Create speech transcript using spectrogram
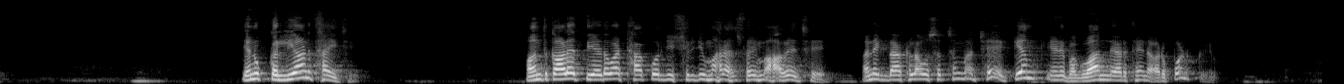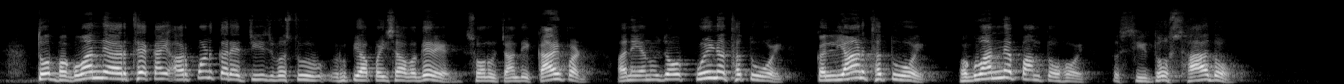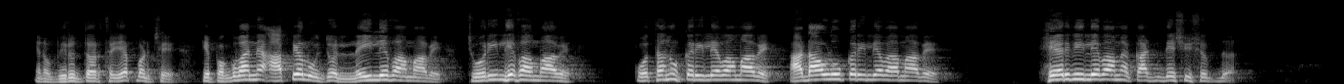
એનું કલ્યાણ થાય છે. અંતકાળે તેડવા ઠાકોરજી શ્રીજી મહારાજ સ્વયં આવે છે. અનેક દાખલાઓ સત્સંગમાં છે. કેમ? એણે ભગવાનને અર્થે એને અર્પણ કર્યું. તો ભગવાનને અર્થે કાંઈ અર્પણ કરે ચીજ વસ્તુ, રૂપિયા, પૈસા વગેરે, સોનું, ચાંદી, કાંઈ પણ, અને એનું જો પૂર્ણ થતું હોય, કલ્યાણ થતું હોય, ભગવાનને પામતો હોય, તો સીધો સાદો. એનો વિરુદ્ધ અર્થ એ પણ છે કે ભગવાનને આપેલું જો લઈ લેવામાં આવે, ચોરી લેવામાં આવે, પોતાનું કરી લેવામાં આવે, આડાવડું કરી લેવામાં આવે, હેરવી લેવામાં કાટ દેશી શબ્દ,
